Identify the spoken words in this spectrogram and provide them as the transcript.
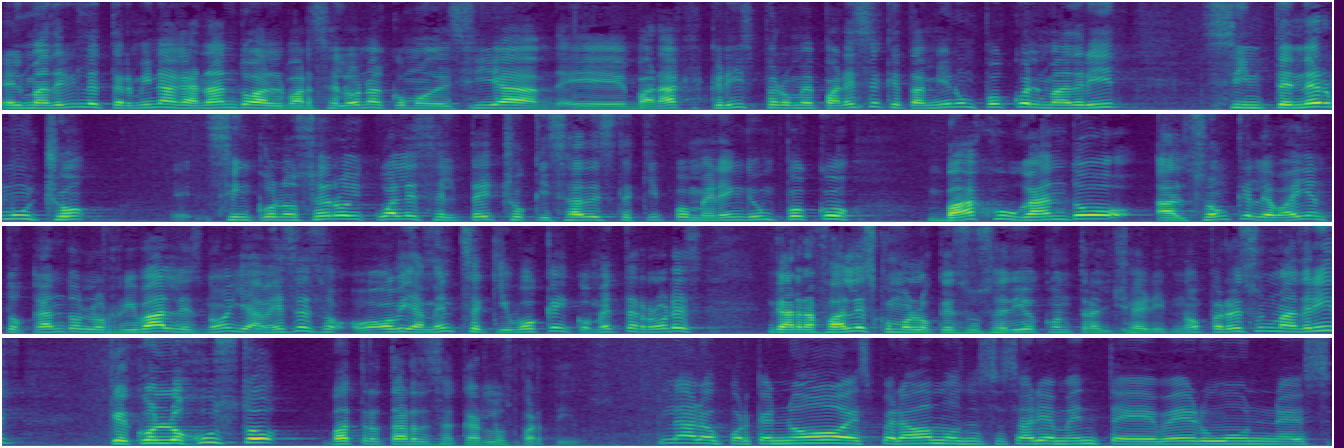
el Madrid le termina ganando al Barcelona, como decía eh, Barak Cris, pero me parece que también un poco el Madrid, sin tener mucho, eh, sin conocer hoy cuál es el techo quizá de este equipo merengue, un poco va jugando al son que le vayan tocando los rivales, ¿no? Y a veces obviamente se equivoca y comete errores garrafales como lo que sucedió contra el Sheriff, ¿no? Pero es un Madrid que con lo justo va a tratar de sacar los partidos. Claro, porque no esperábamos necesariamente ver un 6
